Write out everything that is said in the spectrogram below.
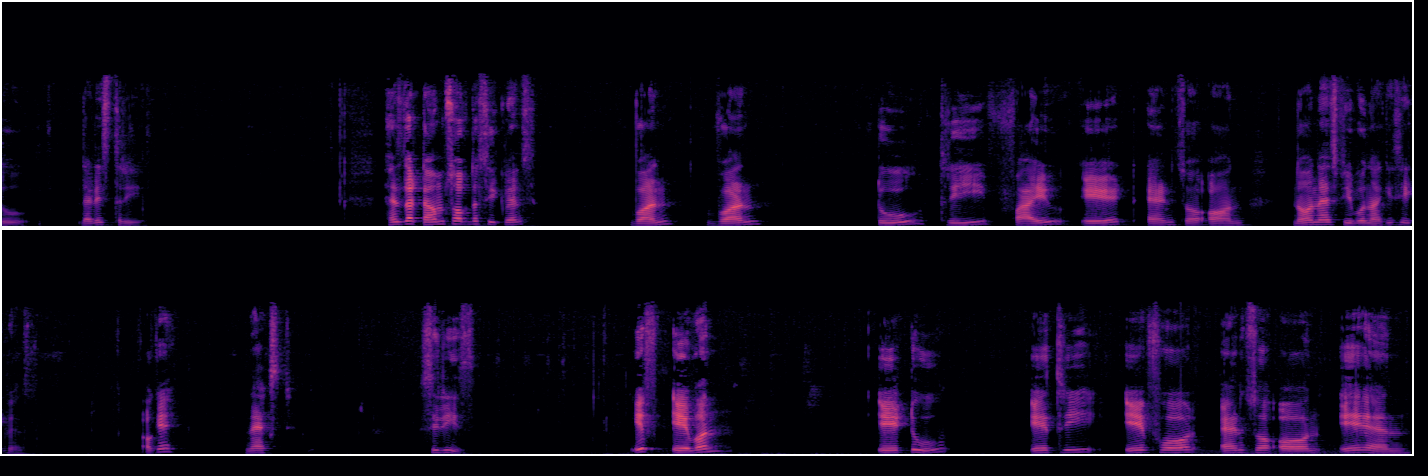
2 that is 3 hence the terms of the sequence 1 1 2 3 5 8 and so on known as Fibonacci sequence. Okay? Next. Series. If a1 a2 a3 a4 and so on. An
